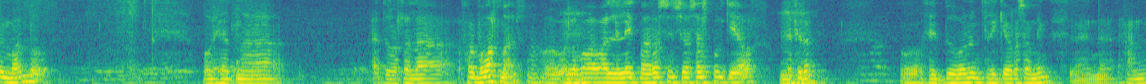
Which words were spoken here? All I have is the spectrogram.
um mann og, og hérna þetta var alltaf fram á markmaður og mm. var valið leikmaður Rossins og Salzburg í ár mm fyrra og þeir buðu honum þryggja ára samling en uh, hann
